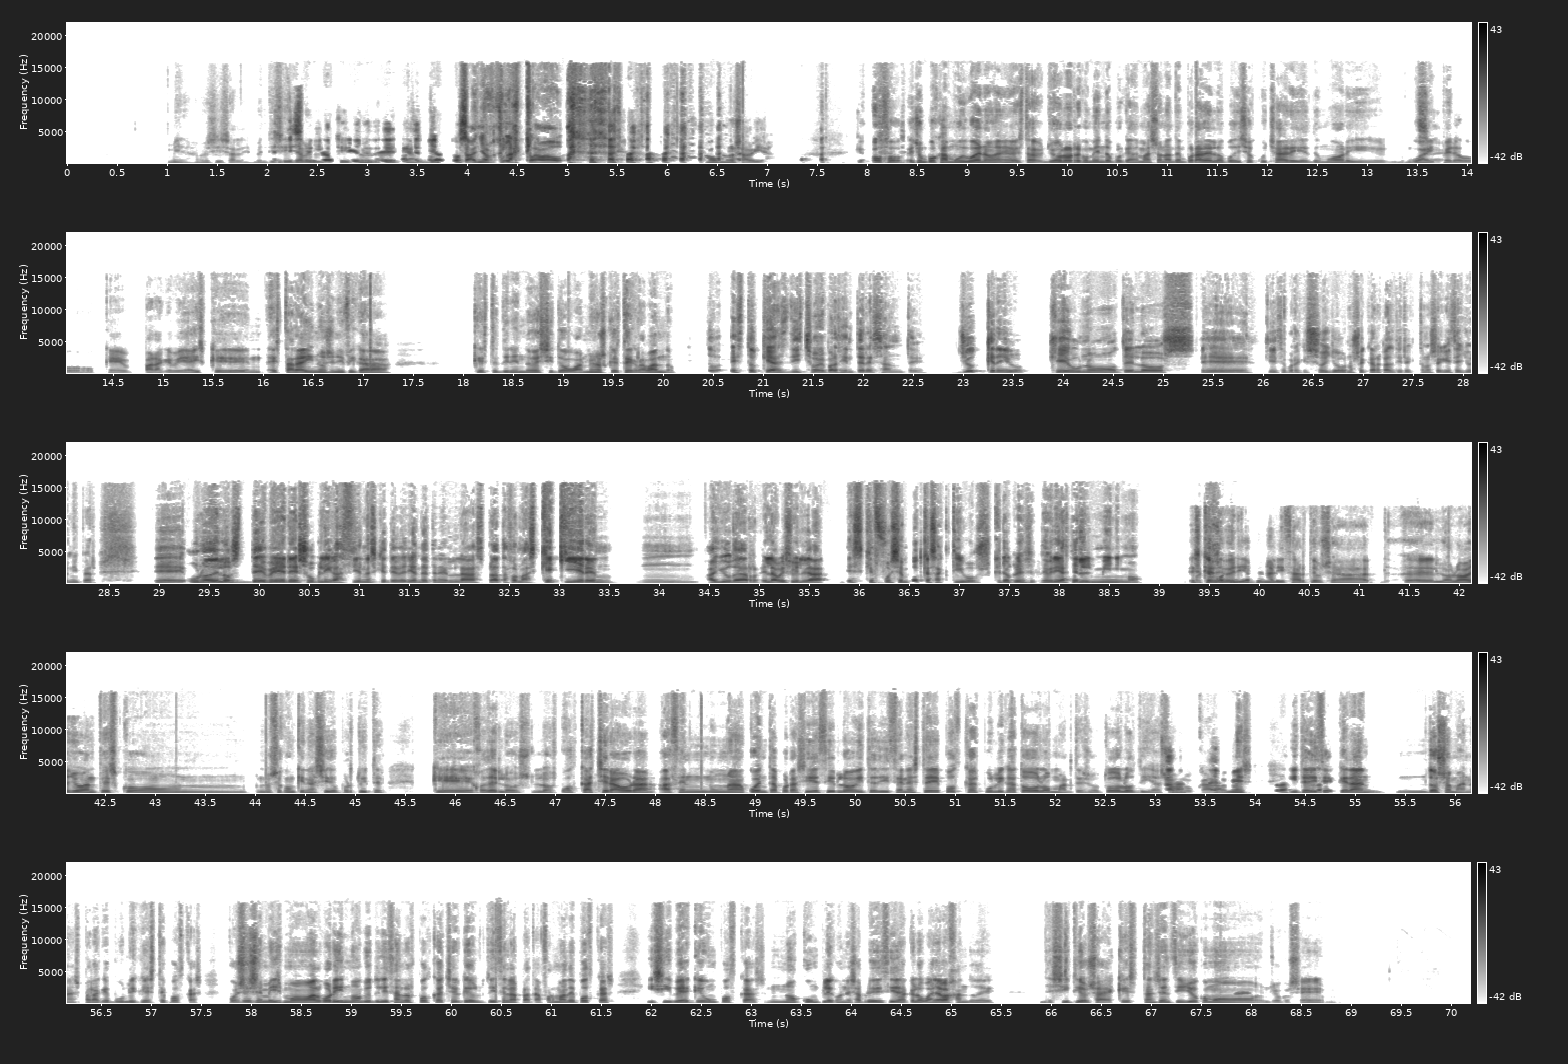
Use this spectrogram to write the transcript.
Mira, a ver si sale. 26 de abril. Mira, dos años que la has clavado. Aún no lo sabía. Que, ojo, es un podcast muy bueno, ¿eh? Está- yo lo recomiendo porque además son atemporales, lo podéis escuchar y es de humor y guay, Sí. pero que para que veáis que estar ahí no significa que esté teniendo éxito o al menos que esté grabando. Esto, esto que has dicho me parece interesante. Yo creo que uno de los. Eh, ¿Qué dice por aquí? ¿Soy yo? No se carga el directo, no sé qué dice Juniper. Eh, uno de los deberes, obligaciones que deberían de tener las plataformas que quieren mm, ayudar en la visibilidad es que fuesen podcast activos. Creo que debería ser el mínimo. Es que debería penalizarte, o sea, eh, lo hablaba yo antes con, no sé con quién ha sido por Twitter, que, joder, los, los ahora hacen una cuenta, por así decirlo, y te dicen, este podcast publica todos los martes o todos los días o cada mes, ¿verdad? y te ¿verdad? dice, quedan dos semanas para que publique este podcast. Pues ese mismo algoritmo que utilizan los podcasters, que utilizan las plataformas de podcast, y si ve que un podcast no cumple con esa periodicidad, que lo vaya bajando de, de sitio. O sea, es que es tan sencillo como, yo qué sé,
